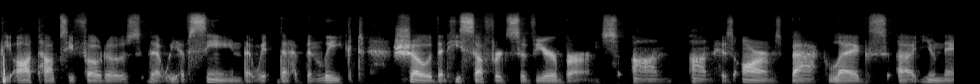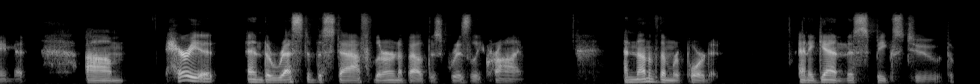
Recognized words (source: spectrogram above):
the autopsy photos that we have seen that we that have been leaked show that he suffered severe burns on on his arms, back, legs, uh, you name it. Um, Harriet and the rest of the staff learn about this grisly crime, and none of them report it. And again, this speaks to the,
